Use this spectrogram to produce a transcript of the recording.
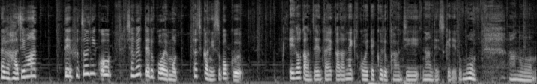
だか始まって普通にこう喋ってる声も確かにすごく映画館全体からね聞こえてくる感じなんですけれどもあの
